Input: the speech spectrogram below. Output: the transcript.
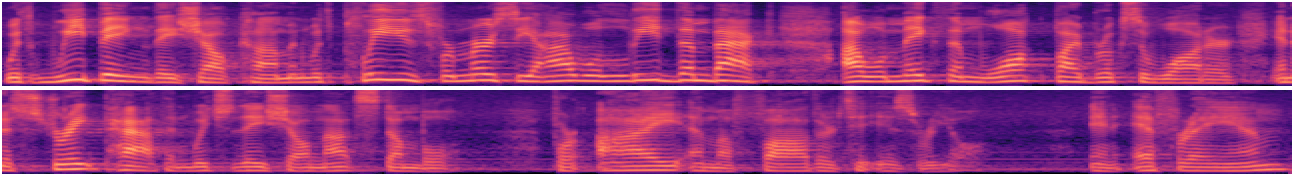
With weeping they shall come, and with pleas for mercy I will lead them back. I will make them walk by brooks of water in a straight path in which they shall not stumble. For I am a father to Israel, and Ephraim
